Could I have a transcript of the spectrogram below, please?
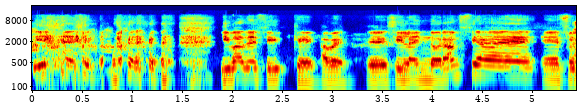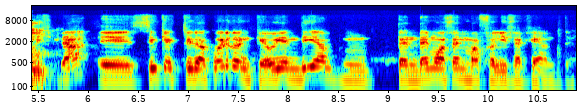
iba a decir que, a ver, eh, si la ignorancia es, es felicidad, eh, sí que estoy de acuerdo en que hoy en día mmm, tendemos a ser más felices que antes.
